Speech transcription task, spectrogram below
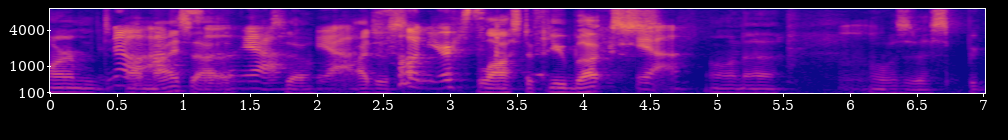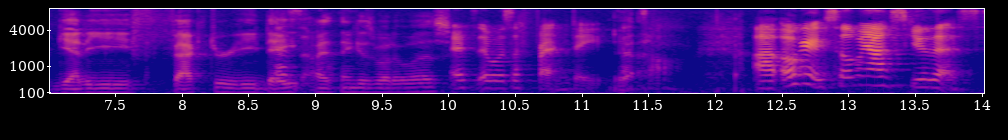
harmed no, on my side. Yeah, So yeah. I just on your side. lost a few bucks Yeah. on a what was it a spaghetti factory date? That's- I think is what it was. It, it was a friend date. Yeah. That's all. Uh, okay, so let me ask you this:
